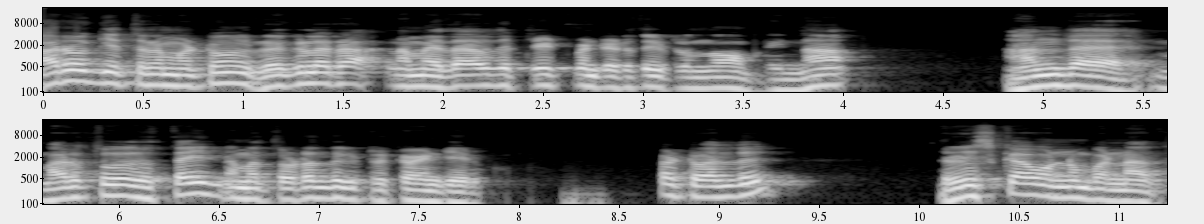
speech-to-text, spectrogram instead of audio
ஆரோக்கியத்தில் மட்டும் ரெகுலராக நம்ம ஏதாவது ட்ரீட்மெண்ட் எடுத்துக்கிட்டு இருந்தோம் அப்படின்னா அந்த மருத்துவத்தை நம்ம தொடர்ந்துக்கிட்டு இருக்க வேண்டியிருக்கும். பட் வந்து ரிஸ்க்காக ஒன்றும் பண்ணாது.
